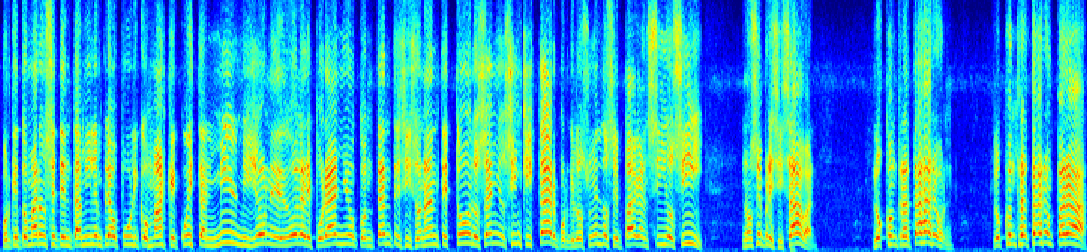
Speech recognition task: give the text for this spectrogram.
Porque tomaron 70 mil empleados públicos más que cuestan mil millones de dólares por año, contantes y sonantes todos los años sin chistar, porque los sueldos se pagan sí o sí. No se precisaban. Los contrataron. Los contrataron para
